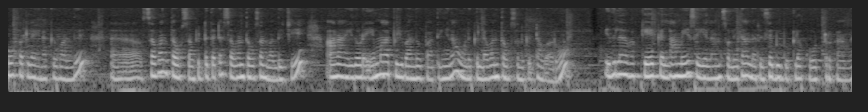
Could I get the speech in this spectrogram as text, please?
ஓஃபரில் எனக்கு வந்து செவன் தௌசண்ட் கிட்டத்தட்ட செவன் தௌசண்ட் வந்துச்சு. ஆனால் இதோட எம்ஆர்பி வந்து பார்த்திங்கன்னா உங்களுக்கு லெவன் தௌசண்ட் கிட்ட வரும். இதில் கேக் எல்லாமே செய்யலாம்னு சொல்லி தான் அந்த ரெசிபி புக்கில் போட்டிருக்காங்க.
